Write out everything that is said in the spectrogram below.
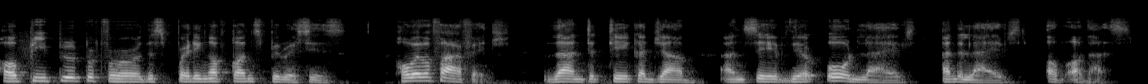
how people prefer the spreading of conspiracies, however far fetched, than to take a jab and save their own lives and the lives of others.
